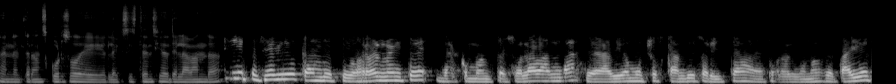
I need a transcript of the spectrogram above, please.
en el transcurso de la existencia de la banda? Sí, pues sí ha habido cambios, digo, realmente ya como empezó la banda, ha habido muchos cambios ahorita por algunos detalles,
